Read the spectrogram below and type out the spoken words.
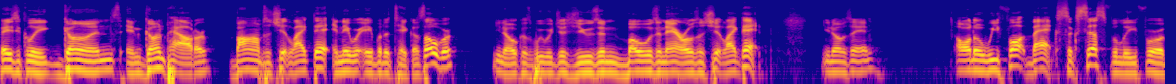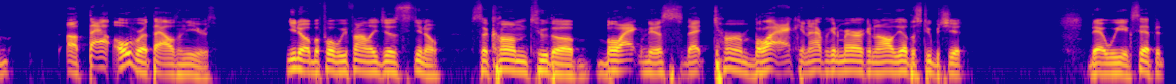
basically guns and gunpowder, bombs and shit like that, and they were able to take us over, you know, because we were just using bows and arrows and shit like that. You know what I'm saying? Although we fought back successfully for a th- over a thousand years, you know, before we finally just, you know, succumb to the blackness, that term black and African American and all the other stupid shit that we accepted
